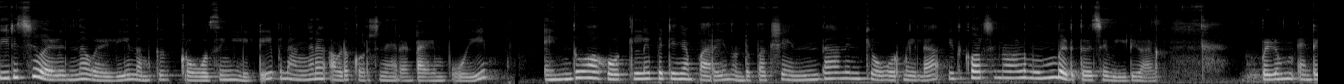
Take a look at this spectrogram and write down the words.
തിരിച്ച് വരുന്ന വഴി നമുക്ക് ക്രോസിങ് കിട്ടി. പിന്നെ അങ്ങനെ അവിടെ കുറച്ച് നേരം ടൈം പോയി. എന്തോ ആ ഹോട്ടലിനെ പറ്റി ഞാൻ പറയുന്നുണ്ട്. പക്ഷേ എന്താണെന്ന് എനിക്ക് ഓർമ്മയില്ല. ഇത് കുറച്ച് നാൾ മുമ്പ് എടുത്തു വെച്ച വീഡിയോ ആണ്. ഇപ്പോഴും എന്റെ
